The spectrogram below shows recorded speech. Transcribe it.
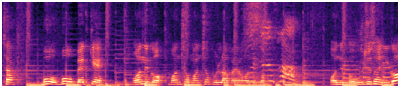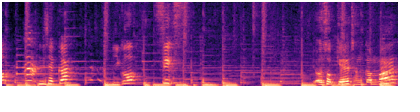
자, 뭐, 뭐 몇 개? 어느 거? 먼저, 먼저 골라봐요. 어느 거? 우주선. 어느 거? 우주선 이거? 흰 색깔? 이거? 6. 여섯 개. 잠깐만.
